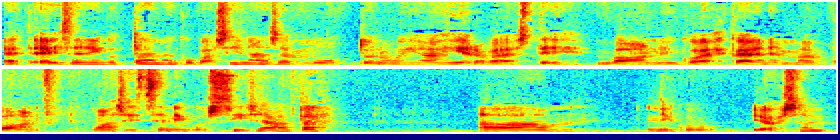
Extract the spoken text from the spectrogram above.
Että ei se niinku toimenkuva sinänsä muuttunut ihan hirveästi, vaan niinku ehkä enemmän vaan, vaan sit se niinku sisältö Um, niin kuin joissain,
